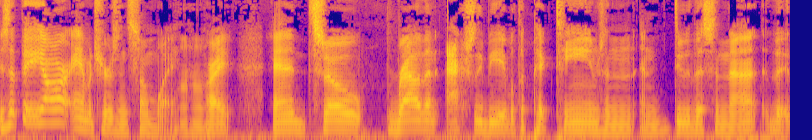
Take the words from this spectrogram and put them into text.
is that they are amateurs in some way, uh-huh. right? And so rather than actually be able to pick teams and, and do this and that, they,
